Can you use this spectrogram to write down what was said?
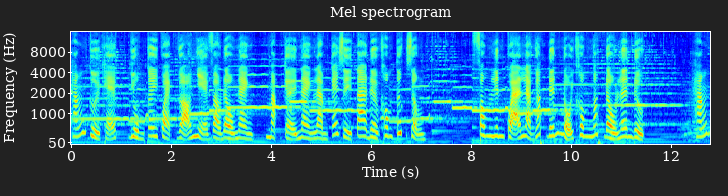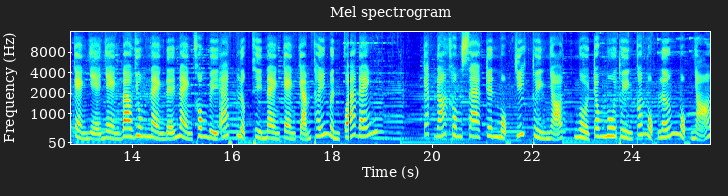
hắn cười khẽ Dùng cây quạt gõ nhẹ vào đầu nàng Mặc kệ nàng làm cái gì ta đều không tức giận. Phong Linh quả là gấp đến nỗi không ngóc đầu lên được. Hắn càng nhẹ nhàng bao dung nàng để nàng không bị áp lực thì nàng càng cảm thấy mình quá đáng. Cách đó không xa, trên một chiếc thuyền nhỏ, Ngồi trong mui thuyền có một lớn một nhỏ.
